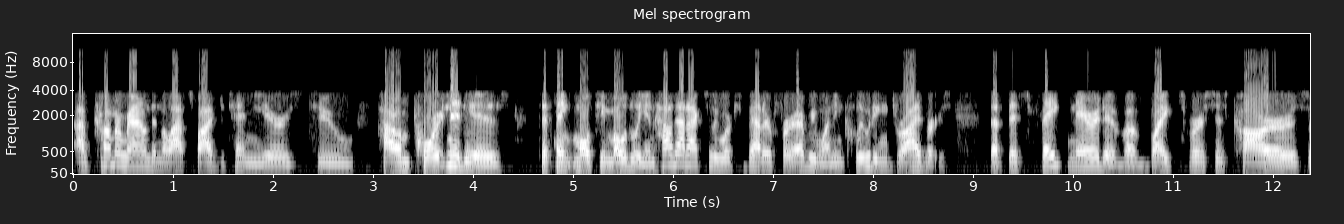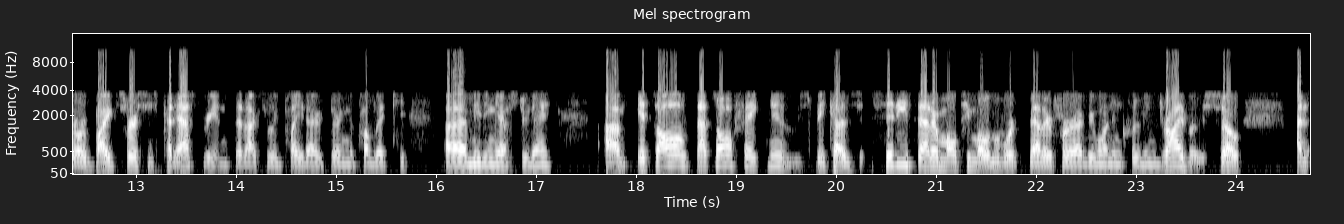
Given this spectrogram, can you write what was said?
have come around in the last five to 10 years to how important it is to think multimodally and how that actually works better for everyone, including drivers. That this fake narrative of bikes versus cars or bikes versus pedestrians that actually played out during the public uh, meeting yesterday um, it's all that's all fake news because cities that are multimodal work better for everyone, including drivers. So, and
